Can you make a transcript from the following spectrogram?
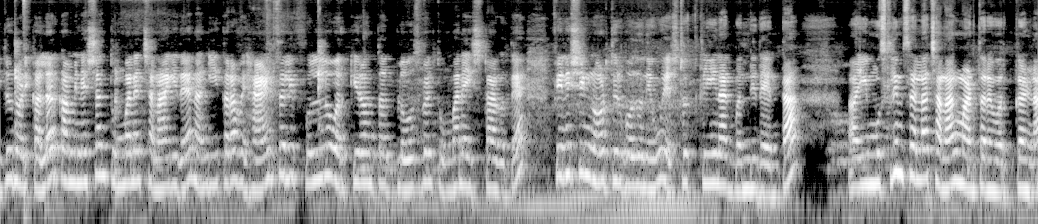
ಇದು ನೋಡಿ ಕಲರ್ ಕಾಂಬಿನೇಷನ್ ತುಂಬಾನೇ ಚೆನ್ನಾಗಿದೆ. ನಂಗೆ ಈ ಥರ ಹ್ಯಾಂಡ್ಸಲ್ಲಿ ಫುಲ್ಲು ವರ್ಕ್ ಇರೋಂಥದ್ದು ಬ್ಲೌಸ್ಗಳು ತುಂಬಾನೇ ಇಷ್ಟ ಆಗುತ್ತೆ. ಫಿನಿಶಿಂಗ್ ನೋಡ್ತಿರ್ಬೋದು ನೀವು ಎಷ್ಟು ಕ್ಲೀನಾಗಿ ಬಂದಿದೆ ಅಂತ. ಈ ಮುಸ್ಲಿಮ್ಸ್ ಎಲ್ಲ ಚೆನ್ನಾಗಿ ಮಾಡ್ತಾರೆ ವರ್ಕ್ಗಳನ್ನ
